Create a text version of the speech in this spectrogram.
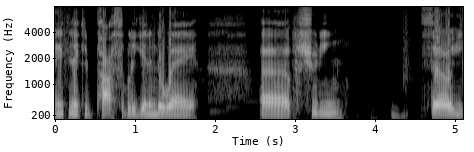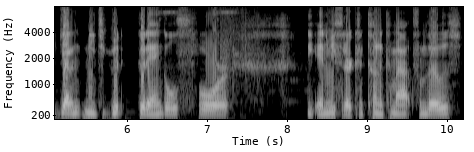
Anything that could possibly get in the way of shooting. So you gotta need to good good angles for the enemies that are gonna come out from those.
